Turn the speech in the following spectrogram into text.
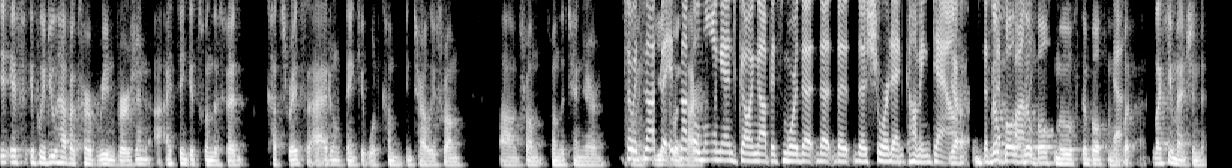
If if we do have a curve reinversion, I think it's when the Fed cuts rates. I don't think it would come entirely from um, from from the ten year. So it's not the it's not higher. the long end going up. It's more the the the, the short end coming down. Yeah, the they'll both finally. they'll both move. They'll both move. Yeah. But like you mentioned,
